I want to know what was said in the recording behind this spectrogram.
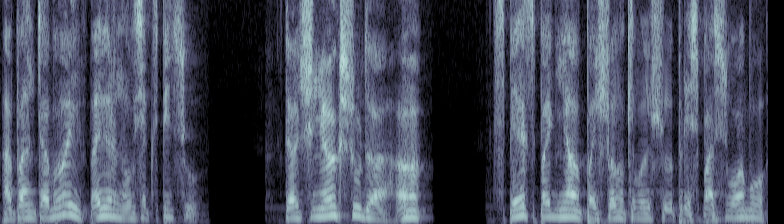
А Понтобой повернулся к спецу. «Точняк сюда, а?» Спец поднял пощелкивающую приспособу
